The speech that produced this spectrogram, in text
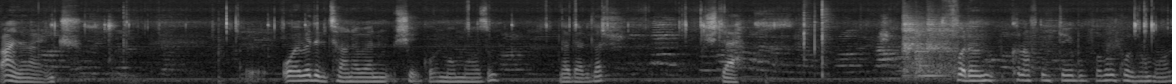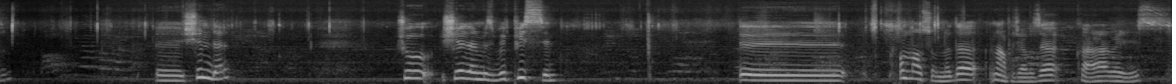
aynen aynen 3. O eve de bir tane ben şey koymam lazım. Ne derler? İşte. Fırın, crafting table falan koymam lazım. Ee, şimdi şu şeylerimiz bir pişsin. Ee, ondan sonra da ne yapacağımıza karar veririz.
